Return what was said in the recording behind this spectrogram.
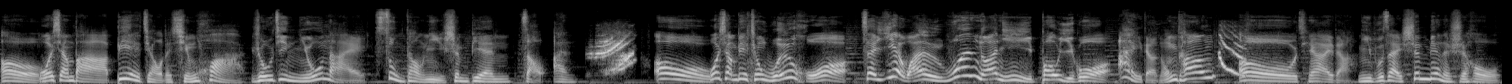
哦。我想把蹩脚的情话揉进牛奶，送到你身边。早安。哦，我想变成文火，在夜晚温暖你，煲一锅爱的浓汤。哦，亲爱的，你不在身边的时候，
